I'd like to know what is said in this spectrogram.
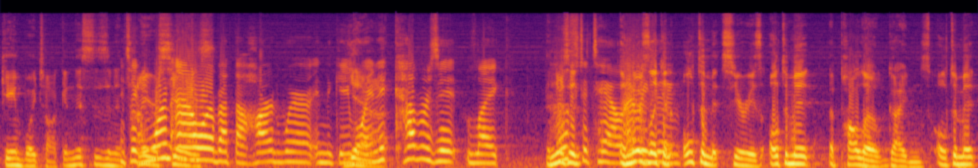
Game Boy Talk, and this is an It's entire like one series. hour about the hardware in the Game Boy, and it covers it like and there's, an, to tail. and there's like an. Ultimate series, Ultimate Apollo guidance, Ultimate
